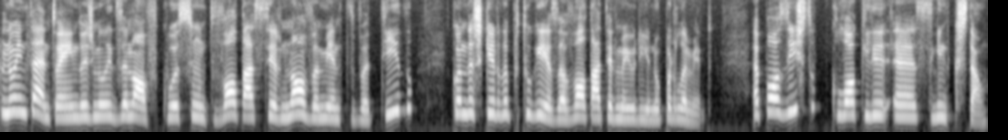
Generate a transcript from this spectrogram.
No entanto, é em 2019 que o assunto volta a ser novamente debatido, quando a esquerda portuguesa volta a ter maioria no Parlamento. Após isto, coloco-lhe a seguinte questão:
